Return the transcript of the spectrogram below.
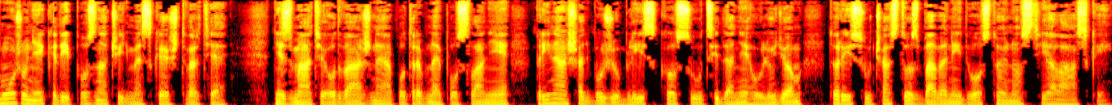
môžu niekedy poznačiť meské štvrte. Dnes máte odvážne a potrebné poslanie prinášať Božiu blízko, súcit a nehu ľuďom, ktorí sú často zbavení dôstojnosti a lásky.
